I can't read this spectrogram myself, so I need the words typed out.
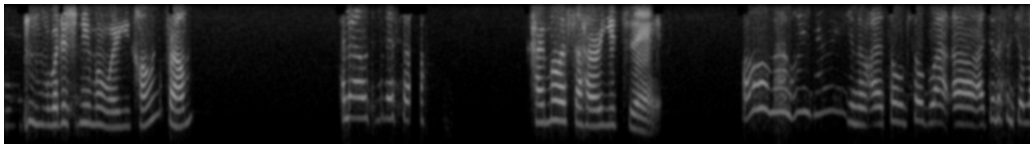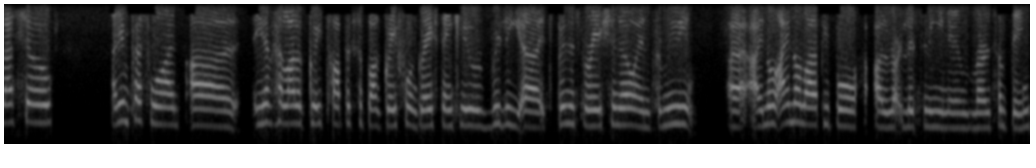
what is your name or where are you calling from? Hello, it's Melissa. Hi, Melissa. How are you today? Oh, ma'am, how are you doing? You know, I so I'm so so glad. Uh, I did listen to your last show. I didn't press one. Uh, you have had a lot of great topics about grateful and grace. Thank you. Really, uh, it's been inspirational, and for me, uh, I know I know a lot of people are listening and learn some things.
